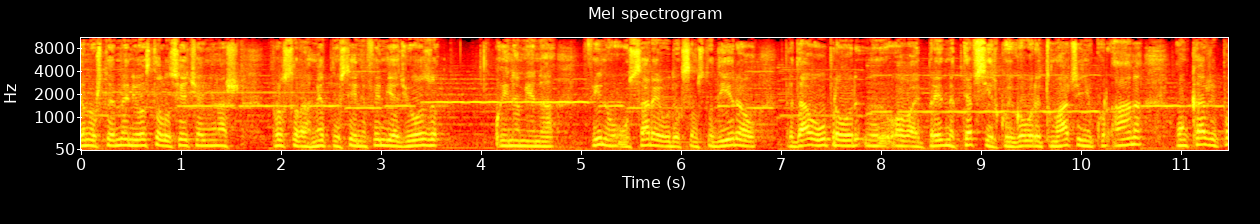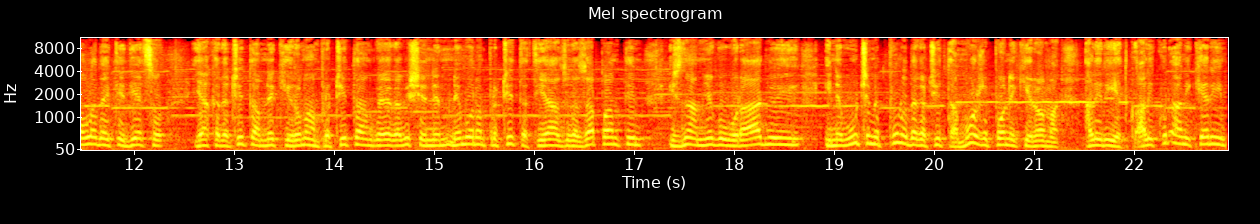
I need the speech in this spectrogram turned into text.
I ono što je meni ostalo sjećanje naš profesor Ahmetno Stijene Efendija Đozo koji nam je na fino u Sarajevu dok sam studirao, predavao upravo e, ovaj predmet tefsir koji govori o tumačenju Kur'ana, on kaže, pogledajte djeco, ja kada čitam neki roman, pročitam ga, ja ga više ne, ne moram pročitati, ja ga zapamtim i znam njegovu radnju i, i ne vuče me puno da ga čitam. Može poneki roman, ali rijetko. Ali Kur'an i Kerim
